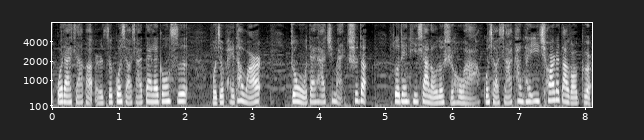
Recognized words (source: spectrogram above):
郭大侠把儿子郭晓霞带来公司，我就陪他玩儿。中午带他去买吃的。坐电梯下楼的时候啊，郭晓霞看看一圈的大高个，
